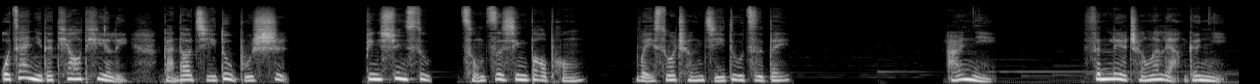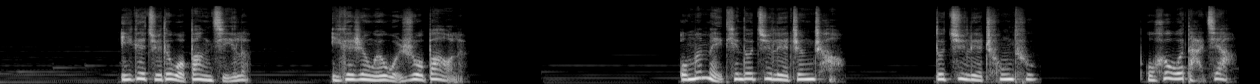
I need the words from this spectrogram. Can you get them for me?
我在你的挑剔里感到极度不适，并迅速从自信爆棚萎缩成极度自卑，而你。分裂成了两个你，一个觉得我棒极了，一个认为我弱爆了。我们每天都剧烈争吵，都剧烈冲突。我和我打架，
